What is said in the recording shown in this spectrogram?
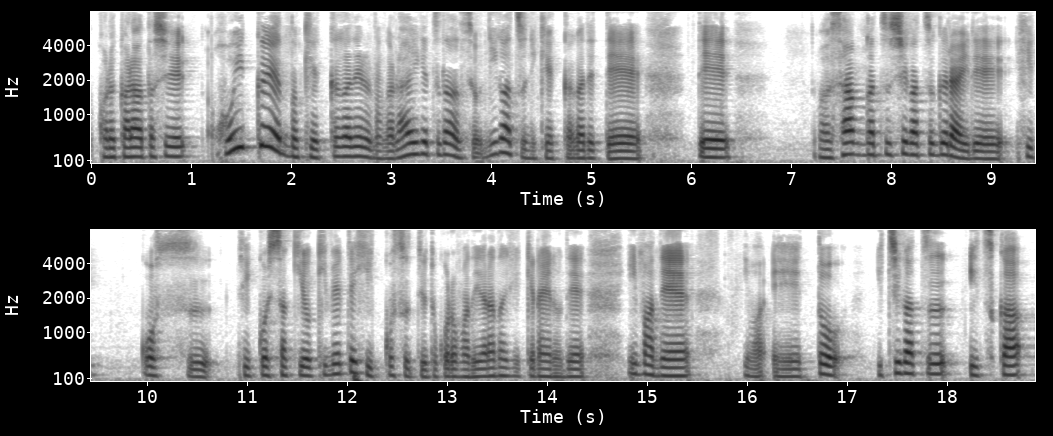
う。これから私、保育園の結果が出るのが来月なんですよ。2月に結果が出て、で、まあ、3月4月ぐらいで引っ越す、引っ越し先を決めて引っ越すっていうところまでやらなきゃいけないので、今ね、今、えっ、と、1月5日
